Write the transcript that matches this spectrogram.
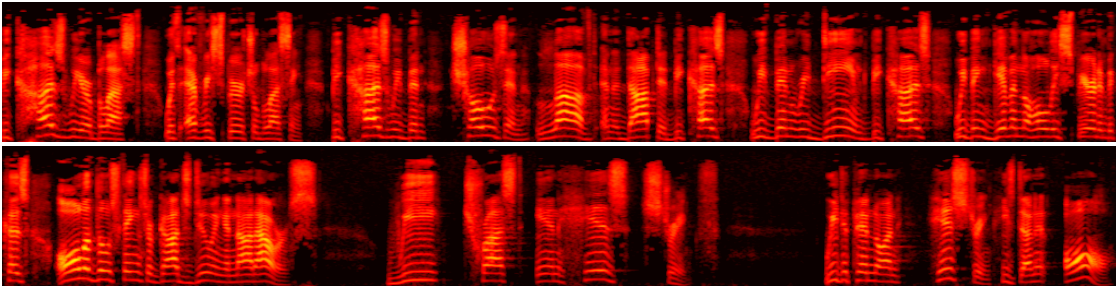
because we are blessed with every spiritual blessing, because we've been chosen, loved, and adopted, because we've been redeemed, because we've been given the Holy Spirit, and because all of those things are God's doing and not ours, we trust in His strength. We depend on His strength. He's done it all.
